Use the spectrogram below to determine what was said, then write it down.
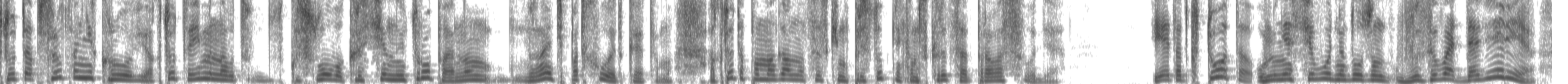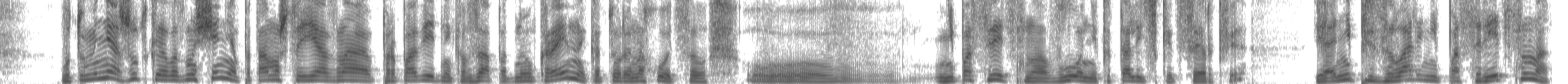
кто-то абсолютно не кровью, а кто-то именно вот слово «крысиные тропы», оно, знаете, подходит к этому. А кто-то помогал нацистским преступникам скрыться от правосудия. И этот кто-то у меня сегодня должен вызывать доверие. Вот у меня жуткое возмущение, потому что я знаю проповедников Западной Украины, которые находятся непосредственно в лоне католической церкви, и они призывали непосредственно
